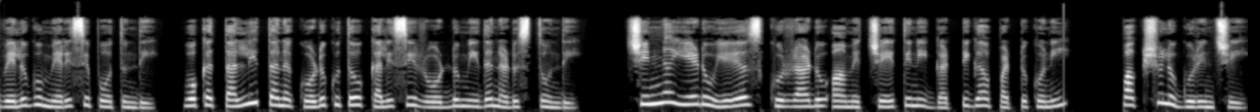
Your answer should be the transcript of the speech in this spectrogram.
వెలుగు మెరిసిపోతుంది. ఒక తల్లి తన కొడుకుతో కలిసి రోడ్డు మీద నడుస్తోంది. చిన్న ఏడు ఇయర్స్ కుర్రాడు ఆమె చేతిని గట్టిగా పట్టుకుని పక్షులు గురించి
